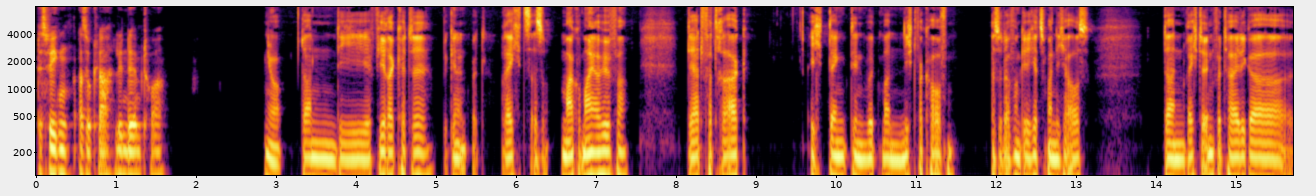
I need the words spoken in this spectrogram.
Deswegen, also klar, Linde im Tor. Ja, dann die Viererkette, beginnend mit rechts, also Marco Meyerhöfer, der hat Vertrag. Ich denke, den wird man nicht verkaufen. Also davon gehe ich jetzt mal nicht aus. Dann rechter Innenverteidiger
